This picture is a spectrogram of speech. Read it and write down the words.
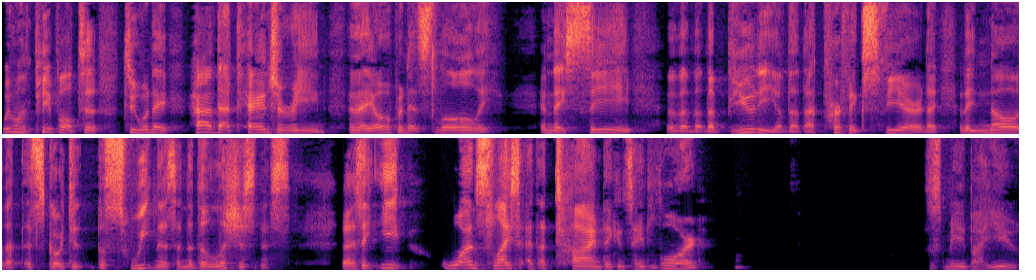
We want people to, to when they have that tangerine and they open it slowly and they see the, the, the beauty of the, that perfect sphere, and they, and they know that it's going to the sweetness and the deliciousness. That as they eat one slice at a time, they can say, Lord, is made by you.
